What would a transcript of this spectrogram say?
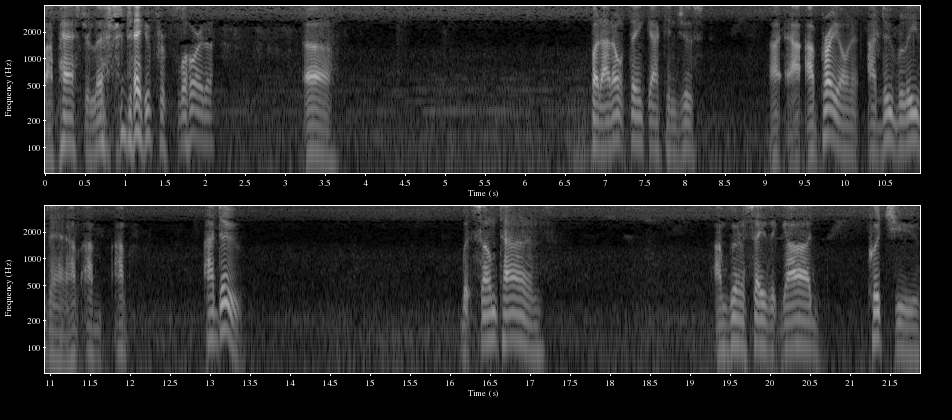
my pastor left today for Florida. Uh, but I don't think I can just I, I, pray on it. I do believe that. I, I, I, I do. But sometimes I'm going to say that God puts you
